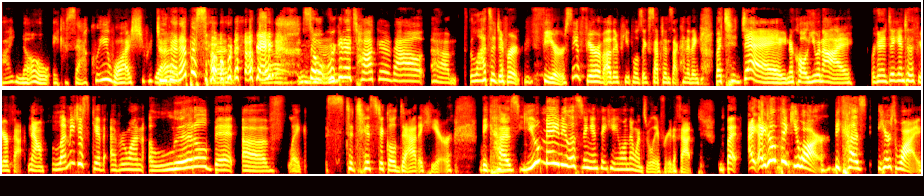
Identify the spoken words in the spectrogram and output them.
I know exactly why she would yes. do that episode. Yes. okay. Mm-hmm. So we're going to talk about um, lots of different fears, you know, fear of other people's acceptance, that kind of thing. But today, Nicole, you and I, we're going to dig into the fear of fat. Now, let me just give everyone a little bit of like statistical data here because you may be listening and thinking, well, no one's really afraid of fat. But I, I don't think you are because here's why.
